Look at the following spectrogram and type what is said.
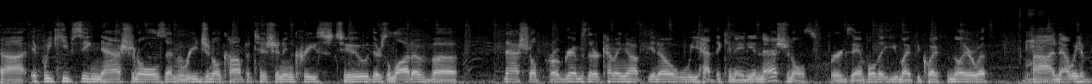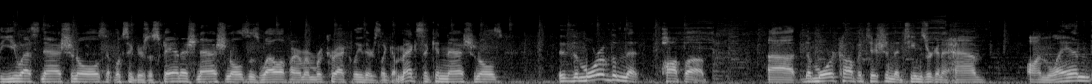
uh, if we keep seeing nationals and regional competition increase too, there's a lot of uh, national programs that are coming up. You know, we had the Canadian Nationals, for example, that you might be quite familiar with. Uh, now we have the U.S. Nationals. It looks like there's a Spanish Nationals as well, if I remember correctly. There's like a Mexican Nationals. The more of them that pop up, uh, the more competition that teams are going to have on LAN,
